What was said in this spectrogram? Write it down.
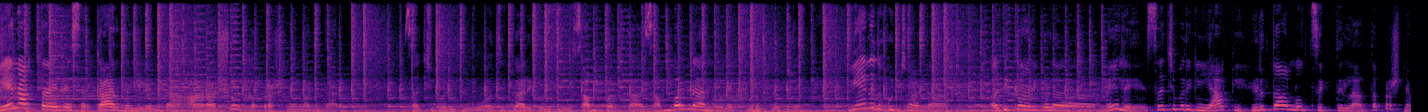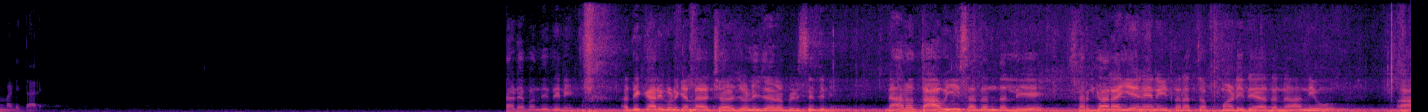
ಏನಾಗ್ತಾ ಇದೆ ಸರ್ಕಾರದಲ್ಲಿ ಅಂತ ಆರ್ ಅಶೋಕ್ ಪ್ರಶ್ನೆ ಮಾಡಿದ್ದಾರೆ. ಸಚಿವರಿಗೂ ಅಧಿಕಾರಿಗಳಿಗೂ ಸಂಪರ್ಕ, ಸಂಬಂಧ ಅನ್ನೋದೇ ಹಿಡಿದುಕೊಂಡಿದೆ ಏನಿದು ಹುಚ್ಚಾಟ? ಅಧಿಕಾರಿಗಳ ಮೇಲೆ ಸಚಿವರಿಗೆ ಯಾಕೆ ಹಿಡಿತ ಅನ್ನೋದು ಸಿಗ್ತಿಲ್ಲ ಅಂತ ಪ್ರಶ್ನೆ ಮಾಡಿದ್ದಾರೆ. ಕಡೆ ಬಂದಿದ್ದೀನಿ. ಅಧಿಕಾರಿಗಳಿಗೆಲ್ಲ ಜೋಳಿ ಜೋರ ಬಿಡಿಸಿದ್ದೀನಿ. ನಾನು ತಾವು ಈ ಸದನದಲ್ಲಿ ಸರ್ಕಾರ ಏನೇನು ಈ ತರ ತಪ್ಪು ಮಾಡಿದೆ ಅದನ್ನ ನೀವು ಆ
